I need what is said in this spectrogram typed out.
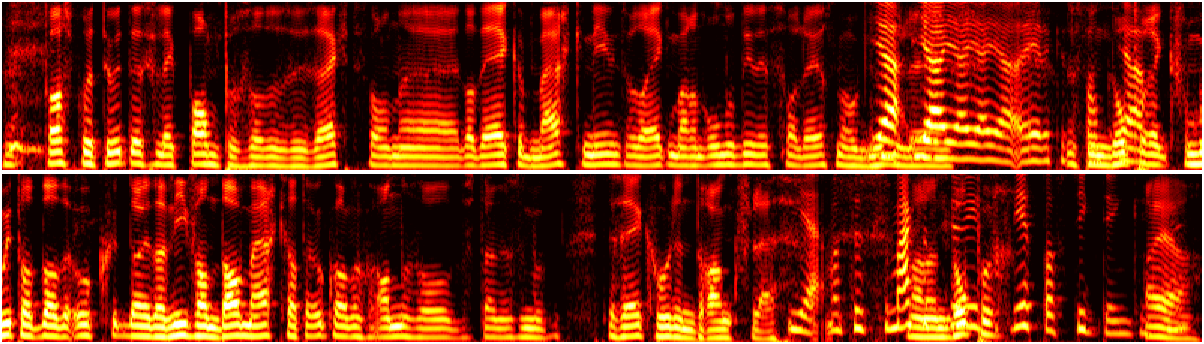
Pars Pro Toto is gelijk Pampers, dat ze zegt, van, uh, dat eigenlijk een merk neemt, wat eigenlijk maar een onderdeel is van luister, maar op ja, ja, ja, ja, ja, eigenlijk is Dus een dopper, ik vermoed dat, dat, ook, dat je dat niet van dat merk, dat er ook wel nog anders zal bestaan. Dus het is eigenlijk gewoon een drankfles. Ja, maar het is gemaakt uit gerecycleerd plastic, denk ik. Ah, ja.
